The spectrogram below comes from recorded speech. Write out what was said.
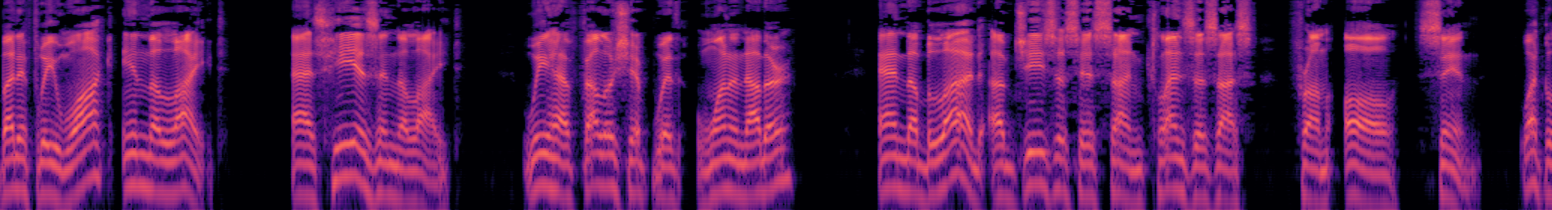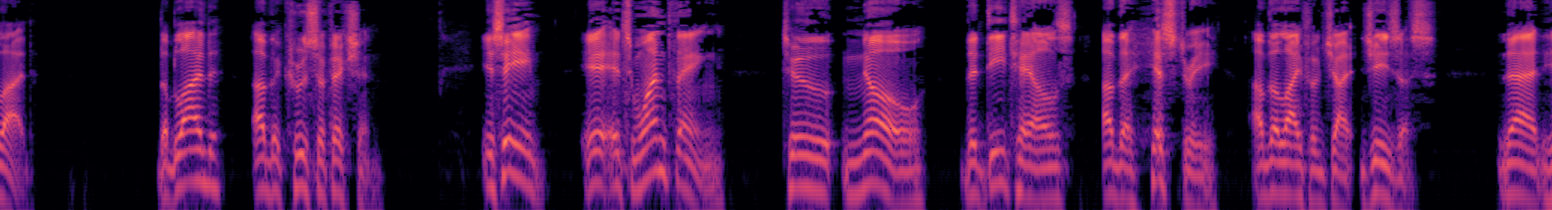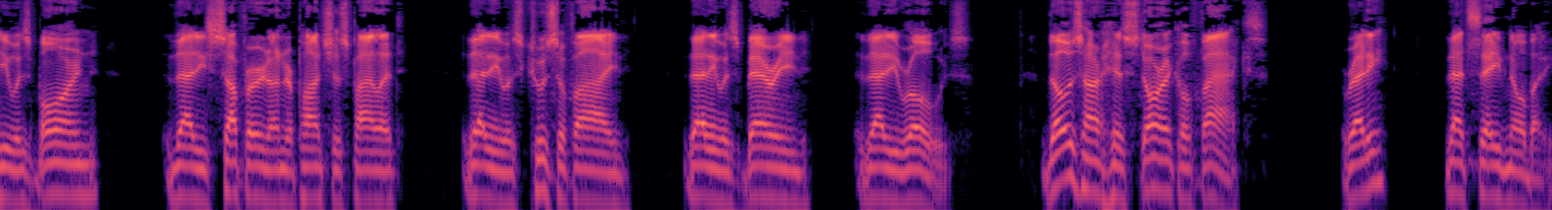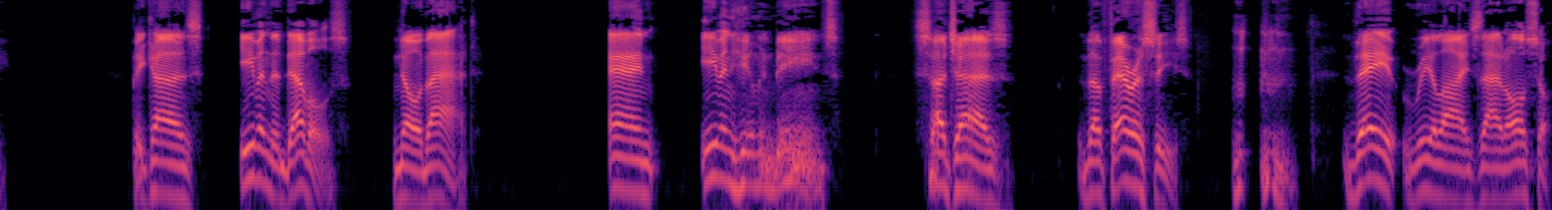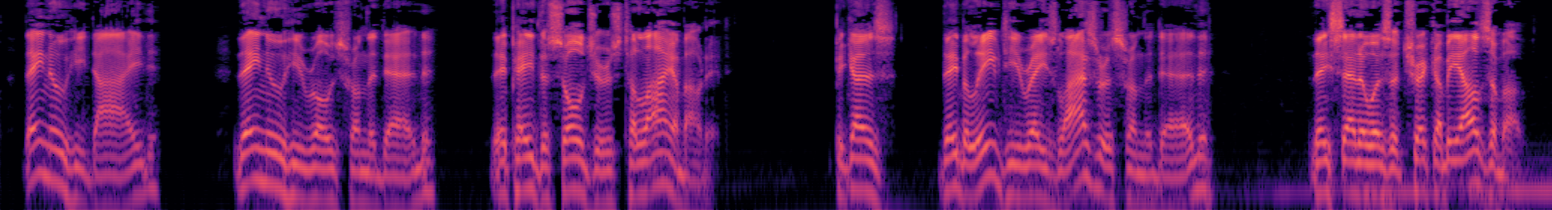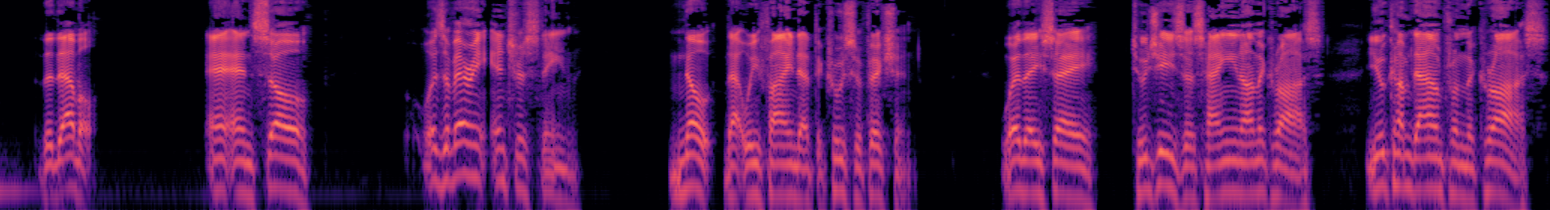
But if we walk in the light as he is in the light, we have fellowship with one another, and the blood of Jesus, his son, cleanses us from all sin. What blood? The blood of the crucifixion. You see, it's one thing to know the details of the history of the life of Jesus, that he was born, that he suffered under Pontius Pilate, that he was crucified, that he was buried, that he rose. Those are historical facts. Ready? That save nobody. Because even the devils know that. And even human beings, such as the Pharisees, they realized that also. They knew he died. They knew he rose from the dead. They paid the soldiers to lie about it because they believed he raised Lazarus from the dead. They said it was a trick of Beelzebub, the devil. And, and so was a very interesting note that we find at the crucifixion where they say to Jesus hanging on the cross, you come down from the cross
